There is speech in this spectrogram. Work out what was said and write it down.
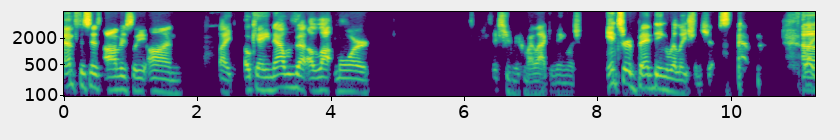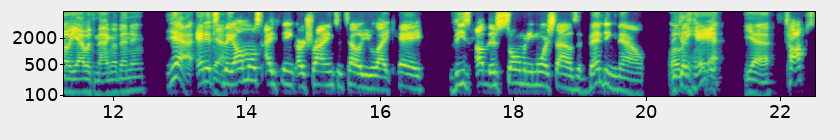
emphasis, obviously, on like okay, now we've got a lot more. Excuse me for my lack of English. Interbending relationships. oh yeah, with magma bending. Yeah, and it's Yeah. they almost I think are trying to tell you like, hey, these uh, there's so many more styles of bending now. Well, they Because hint A- at yeah, Toph's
